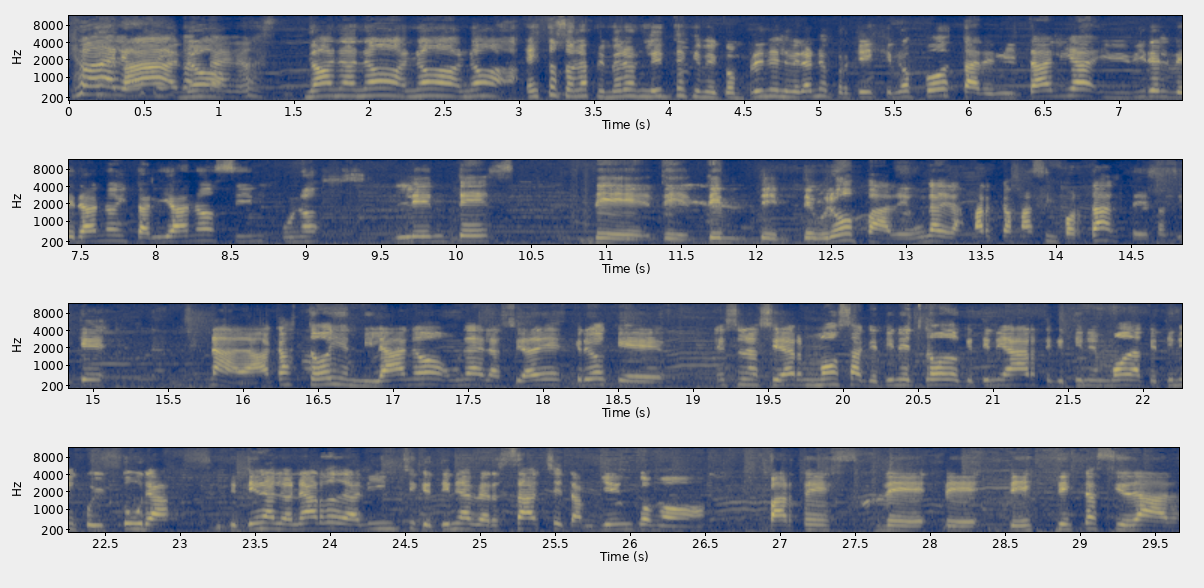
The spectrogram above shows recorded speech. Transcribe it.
No, dale, Ah, no. contanos. No, no, no, no, no. Estos son los primeros lentes que me compré en el verano porque dije, no puedo estar en Italia y vivir el verano italiano sin unos lentes de, de- de- Europa, de una de las marcas más importantes. Así que, nada, acá estoy en Milano, una de las ciudades, creo que es una ciudad hermosa que tiene todo, que tiene arte, que tiene moda, que tiene cultura, que tiene a Leonardo da Vinci, que tiene a Versace también como partes de esta ciudad.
